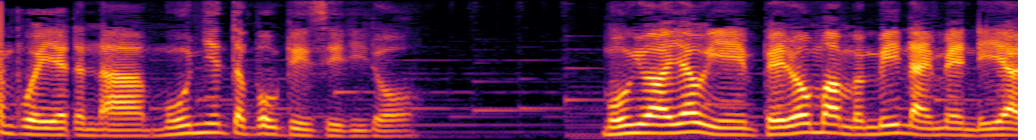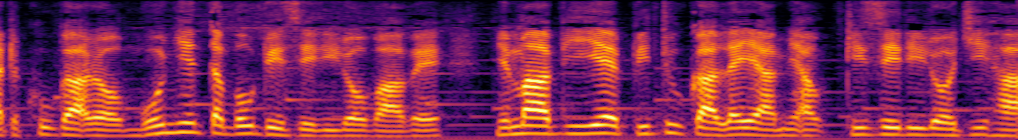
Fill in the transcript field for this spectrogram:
အံပွဲရတနာမိုးညင်းတပုတ်တေစီတီတော်မုံရွာရောက်ရင်ဘယ်တော့မှမမေ့နိုင်မဲ့နေရာတစ်ခုကတော့မိုးညင်းတပုတ်တေစီတီတော်ပါပဲမြန်မာပြည်ရဲ့ပြည်သူကလက်ရမြောက်ဒီစီတီတော်ကြီးဟာ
